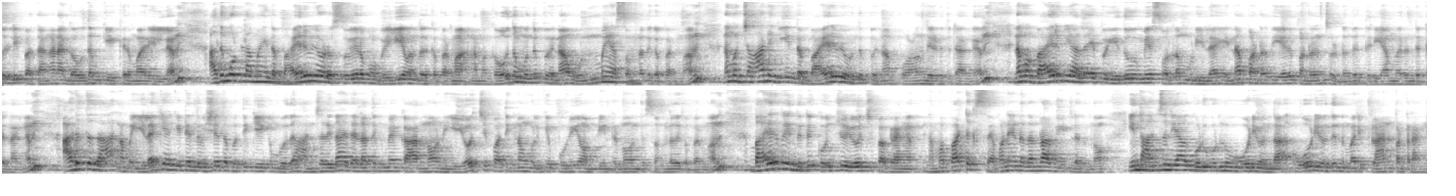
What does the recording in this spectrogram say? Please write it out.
சொல்லி பார்த்தாங்க. ஆனால் கௌதம் கேட்குற மாதிரி இல்லை அது மட்டும் இல்லாமல் இந்த பைரவியோட சுயரூபம் வெளியே வந்ததுக்கு அப்புறமா, நம்ம கௌதம் வந்து பார்த்தீங்கன்னா உண்மையா சொன்னதுக்கு அப்புறமா, நம்ம ஜானகி இந்த பைரவி வந்து பார்த்தீங்கன்னா பிறந்து எடுத்துட்டாங்க. நம்ம பைரவியால இப்போ எதுவுமே சொல்ல முடியல. என்ன பண்றது, ஏது பண்றதுன்னு சொல்லிட்டு வந்து தெரியாம இருந்துட்டு இருந்தாங்க. அடுத்ததா நம்ம இலக்கியா கிட்ட இந்த விஷயத்தை பத்தி கேட்கும்போது, அஞ்சலி தான் இது எல்லாத்துக்குமே காரணம். நீங்க யோசிச்சு பார்த்தீங்கன்னா உங்களுக்கே புரியும் அப்படின்ற மாதிரி வந்து சொன்னதுக்கு அப்புறமா, பைரவி இருந்துட்டு கொஞ்சம் யோசிச்சு பார்க்குறாங்க. நம்ம பாட்டுக்கு செவனேன்னு தான்டா வீட்டில் இருந்தோம். இந்த அஞ்சலியா குடுகுடுன்னு ஓடி வந்தா, ஓடி வந்து இந்த மாதிரி பிளான் பண்ணுறாங்க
